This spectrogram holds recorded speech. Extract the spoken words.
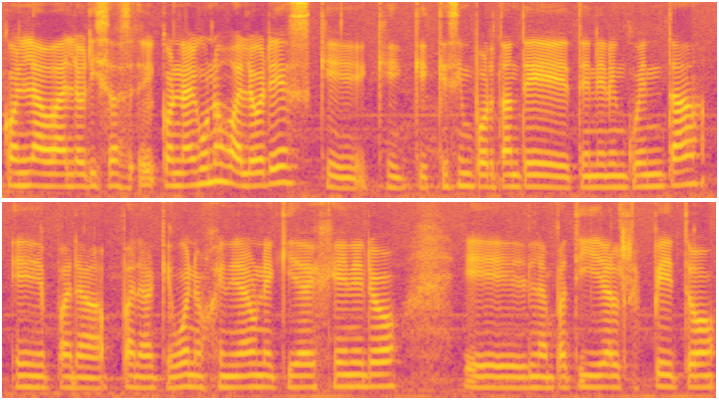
con la valorización, eh, con algunos valores que, que, que, es importante tener en cuenta eh, para, para que bueno generar una equidad de género, eh, la empatía, el respeto.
